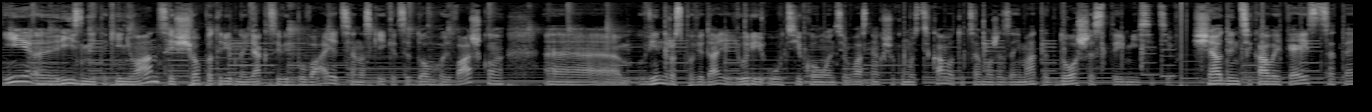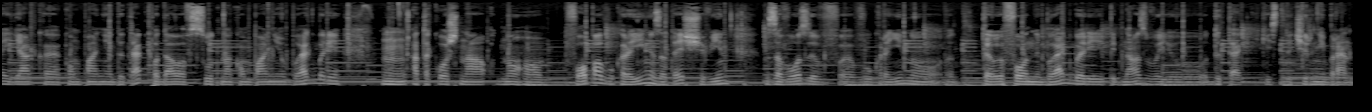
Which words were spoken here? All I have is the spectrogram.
І е, різні такі нюанси, що потрібно, як це відбувається, наскільки це довго і важко. Е, він розповідає Юрій у цій колонці. Власне, якщо комусь цікаво, то це може займати до 6 місяців. Ще один цікавий кейс це те, як е, компанія DTEC подала в суд на компанію BlackBerry, а також на одного ФОПа в Україні за те, що він завозив в Україну телефони BlackBerry під назвою DTEC, якийсь дочірній бренд.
